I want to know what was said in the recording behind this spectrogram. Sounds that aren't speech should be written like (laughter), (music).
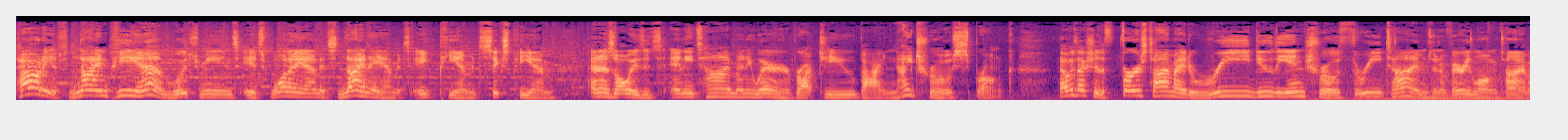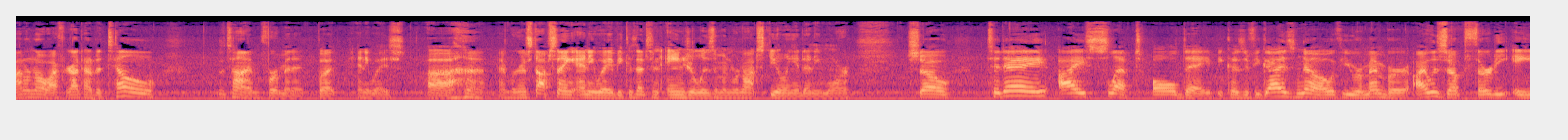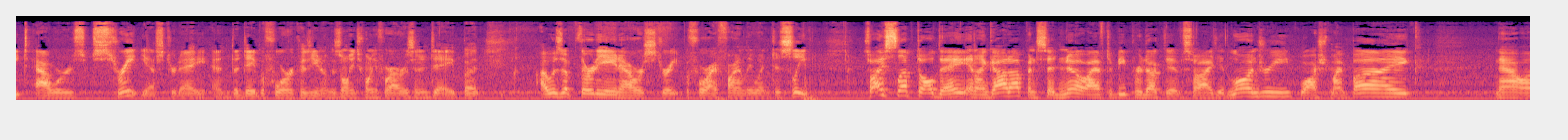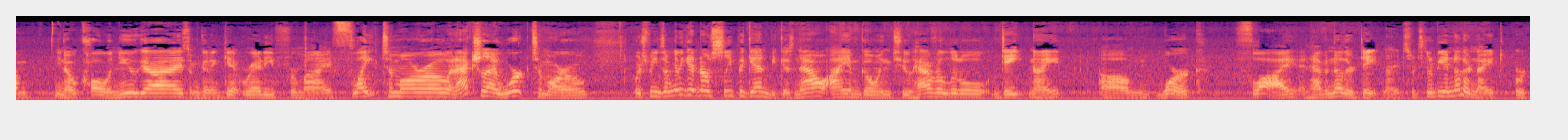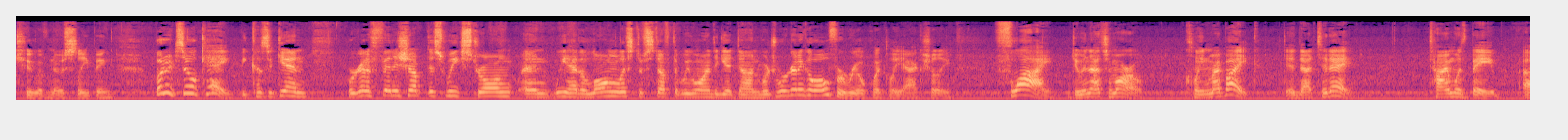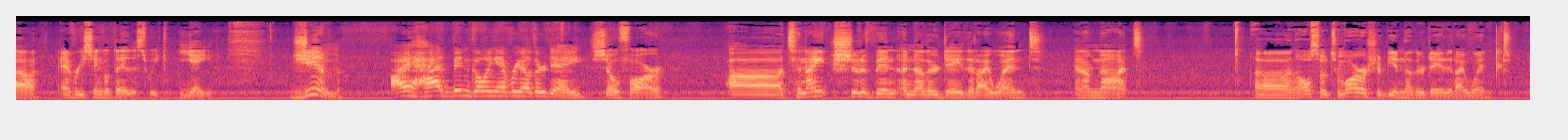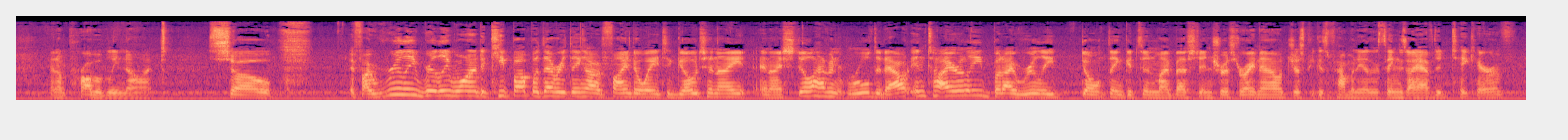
Howdy, it's 9 p.m., which means it's 1 a.m., it's 9 a.m., it's 8 p.m., it's 6 p.m., and as always, it's anytime, anywhere, brought to you by Nitro Sprunk. That was actually the first time I had to redo the intro three times in a very long time. I don't know, I forgot how to tell the time for a minute, but anyways, uh, (laughs) and we're gonna stop saying anyway because that's an angelism and we're not stealing it anymore. So, Today, I slept all day because if you guys know, if you remember, I was up 38 hours straight yesterday and the day before because, you know, there's only 24 hours in a day, but I was up 38 hours straight before I finally went to sleep. So I slept all day and I got up and said, no, I have to be productive. So I did laundry, washed my bike. Now I'm, you know, calling you guys. I'm going to get ready for my flight tomorrow. And actually, I work tomorrow which means I'm going to get no sleep again because now I am going to have a little date night, um, work, fly, and have another date night. So it's going to be another night or two of no sleeping. But it's okay because, again, we're going to finish up this week strong, and we had a long list of stuff that we wanted to get done, which we're going to go over real quickly, actually. Fly, doing that tomorrow. Clean my bike, did that today. Time with Babe, uh, every single day this week. Yay. Gym, I had been going every other day so far. Uh, tonight should have been another day that I went, and I'm not. Uh, and also, tomorrow should be another day that I went, and I'm probably not. So, if I really, really wanted to keep up with everything, I would find a way to go tonight, and I still haven't ruled it out entirely, but I really don't think it's in my best interest right now just because of how many other things I have to take care of.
